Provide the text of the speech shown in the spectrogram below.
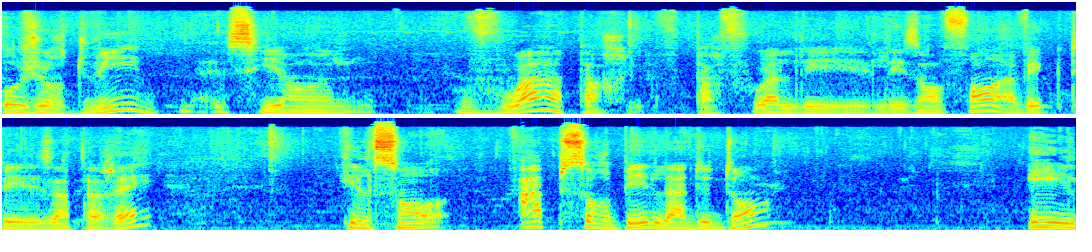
Aujourd'hui, si on voit par- parfois les, les enfants avec des appareils, ils sont absorbés là-dedans et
